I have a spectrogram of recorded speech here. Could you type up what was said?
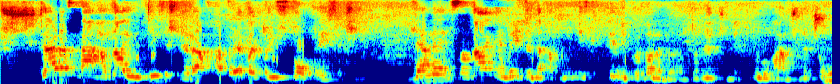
Ще раз нагадаю тисячний раз, а треба то й 100 тисяч. Для них завдання вийти на адміністративні кордони Донеччини і Луганщини. Чому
